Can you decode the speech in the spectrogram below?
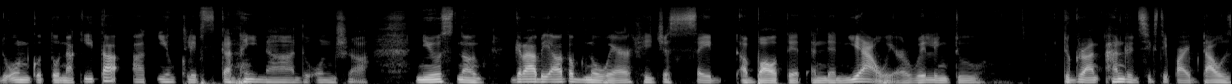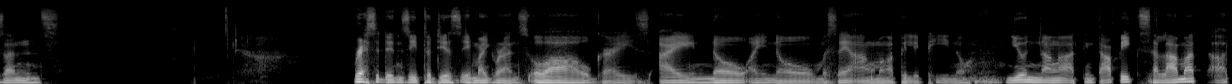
Doon ko to nakita at yung clips kanina doon siya. News na grabe out of nowhere he just said about it and then yeah we are willing to to grant 165,000 residency to these immigrants. Wow, guys. I know, I know. Masaya ang mga Pilipino. Yun na nga ating topic. Salamat at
